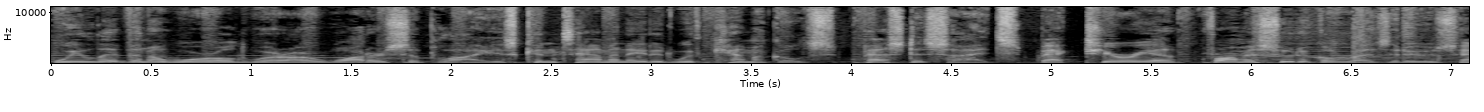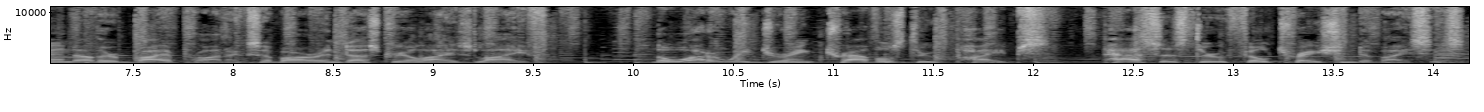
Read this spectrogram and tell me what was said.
We live in a world where our water supply is contaminated with chemicals, pesticides, bacteria, pharmaceutical residues, and other byproducts of our industrialized life. The water we drink travels through pipes, passes through filtration devices,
